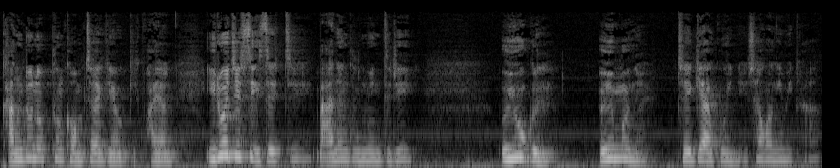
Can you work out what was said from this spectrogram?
강도 높은 검찰 개혁이 과연 이루어질 수 있을지 많은 국민들이 의혹을, 의문을 제기하고 있는 상황입니다.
